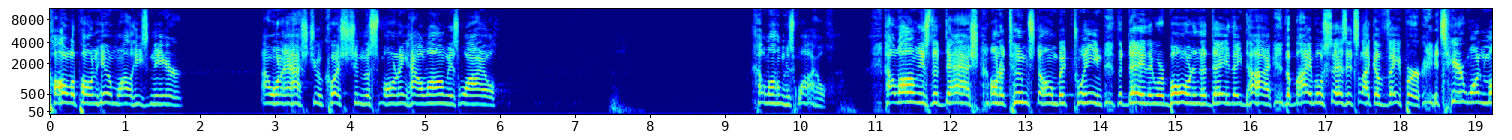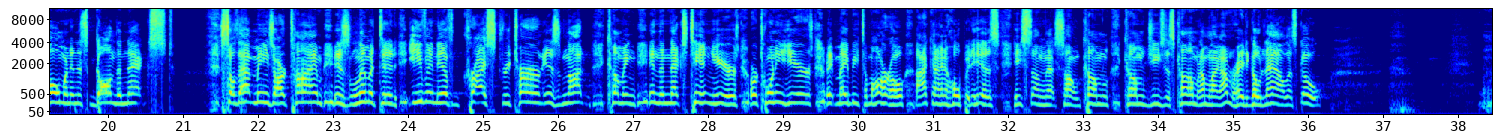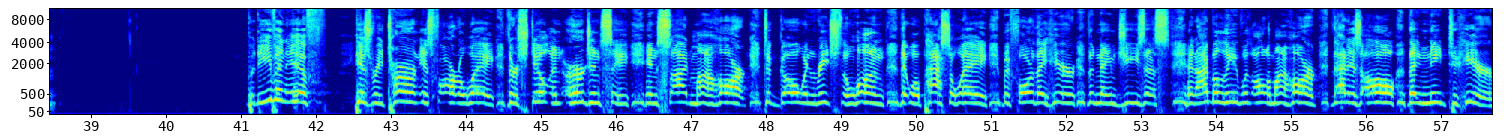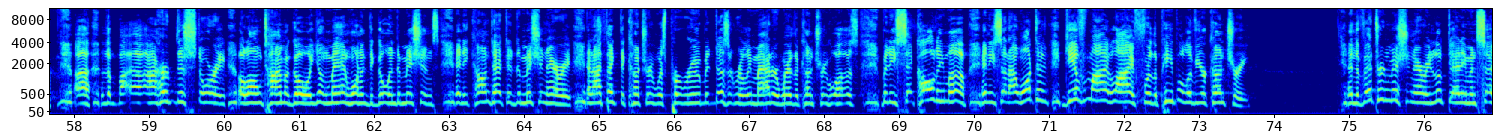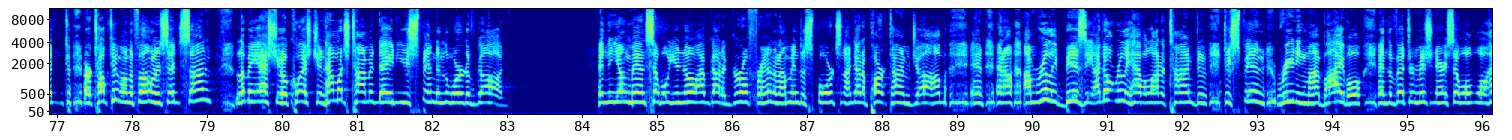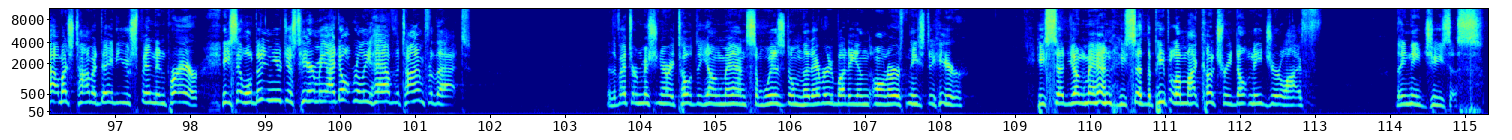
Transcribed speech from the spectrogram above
Call upon him while he's near. I want to ask you a question this morning. How long is while? How long is while? How long is the dash on a tombstone between the day they were born and the day they die? The Bible says it's like a vapor. It's here one moment and it's gone the next. So that means our time is limited, even if Christ's return is not coming in the next 10 years or 20 years. It may be tomorrow. I kind of hope it is. He sung that song, Come, Come, Jesus, Come. And I'm like, I'm ready to go now. Let's go. But even if his return is far away. There's still an urgency inside my heart to go and reach the one that will pass away before they hear the name Jesus. And I believe with all of my heart that is all they need to hear. Uh, the, uh, I heard this story a long time ago. A young man wanted to go into missions and he contacted the missionary, and I think the country was Peru, but it doesn't really matter where the country was. But he said, called him up and he said, I want to give my life for the people of your country. And the veteran missionary looked at him and said, or talked to him on the phone and said, Son, let me ask you a question. How much time a day do you spend in the Word of God? And the young man said, Well, you know, I've got a girlfriend and I'm into sports and I got a part time job and, and I'm really busy. I don't really have a lot of time to, to spend reading my Bible. And the veteran missionary said, well, well, how much time a day do you spend in prayer? He said, Well, didn't you just hear me? I don't really have the time for that. And the veteran missionary told the young man some wisdom that everybody in, on earth needs to hear. He said, Young man, he said, the people of my country don't need your life, they need Jesus.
